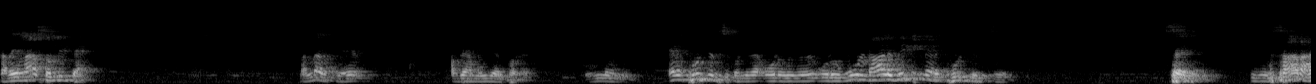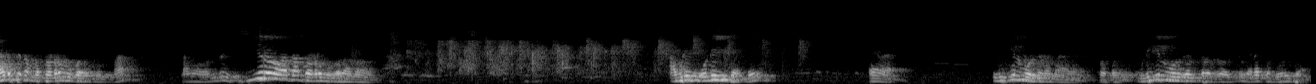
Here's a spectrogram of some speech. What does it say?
கதையெல்லாம் சொல்லிட்டேன். நல்லா இருக்கு. அப்படி அமைதியாக இருப்பாரு. இன்னொன்று எனக்கு புரிஞ்சிருச்சு கொஞ்சம் ஒரு ஒரு மூணு நாலு மீட்டிங்கில் எனக்கு புரிஞ்சிருச்சு. சரி இனி சார் அடுத்து நம்ம தொடர்பு கொள்ளணும்னா நம்ம வந்து ஹீரோவாக தான் தொடர்பு கொள்ளணும். அப்படி முடிவு பண்ணி அஹ், நிகில் முருகனை நான் சொல்றது நிகில் முருகன்றது வந்து எனக்கு முருகன்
